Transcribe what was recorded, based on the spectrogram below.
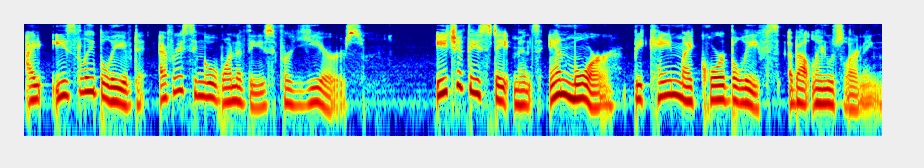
I easily believed every single one of these for years. Each of these statements and more became my core beliefs about language learning.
